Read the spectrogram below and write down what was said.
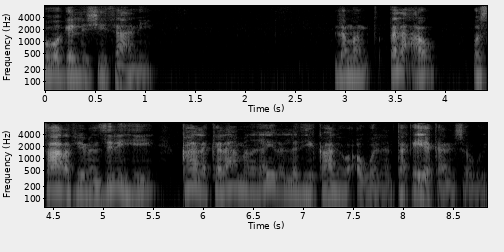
هو قال لي شيء ثاني. لما طلعوا وصار في منزله قال كلاما غير الذي قاله أولا. تقية كان يسوي؟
